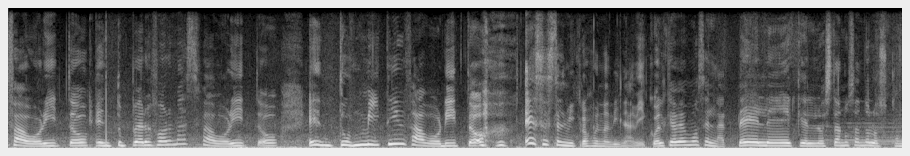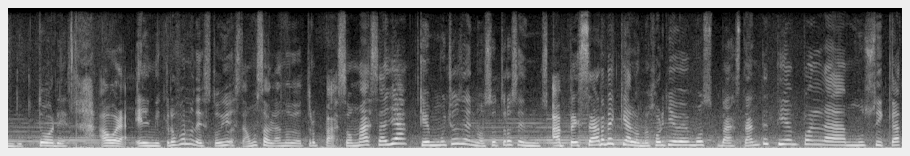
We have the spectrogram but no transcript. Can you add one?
favorito, en tu performance favorito, en tu meeting favorito. Ese es el micrófono dinámico, el que vemos en la tele, que lo están usando los conductores. Ahora, el micrófono de estudio, estamos hablando de otro paso más allá, que muchos de nosotros, a pesar de que a lo mejor llevemos bastante tiempo en la música,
